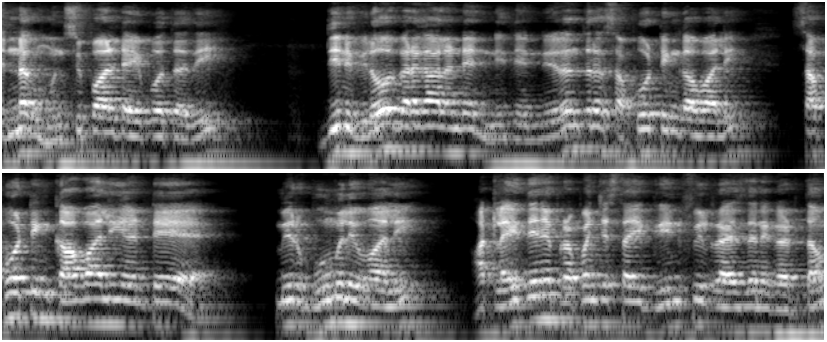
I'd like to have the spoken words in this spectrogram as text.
చిన్నగా మున్సిపాలిటీ అయిపోతుంది. దీని విలువ పెరగాలంటే నిరంతరం సపోర్టింగ్ కావాలి. సపోర్టింగ్ కావాలి అంటే మీరు భూములు ఇవ్వాలి. అట్లయితేనే ప్రపంచ స్థాయి గ్రీన్ ఫీల్డ్ రాజధాని కడతాం.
